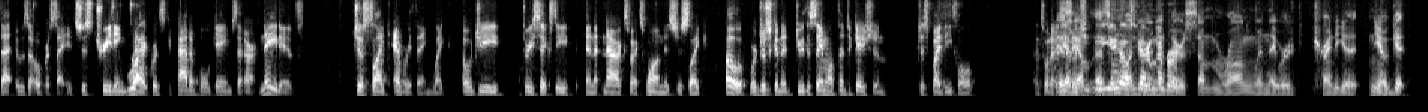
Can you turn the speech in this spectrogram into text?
that it was an oversight. It's just treating Right. backwards compatible games that aren't native, just like everything, like OG 360 and now Xbox One. It's just like, oh, we're just gonna do the same authentication just by default. That's what I Yeah, Yeah, see, but I'm, you- that's, you I'm also wondering remember- if there was something wrong when they were trying to get, you know, get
